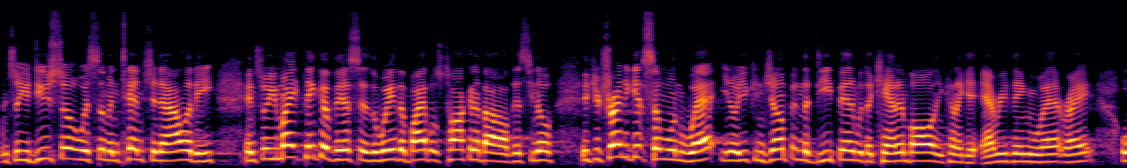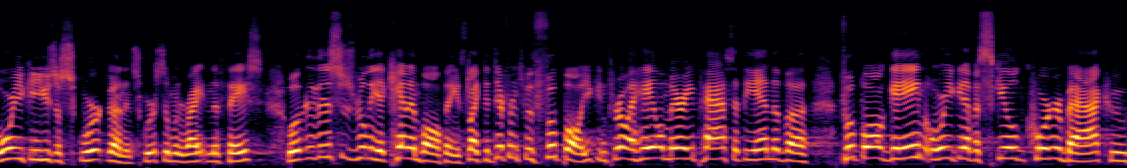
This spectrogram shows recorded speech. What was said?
And so you do so with some intentionality. And so you might think of this as the way the Bible's talking about all this. You know, if you're trying to get someone wet, you know, you can jump in the deep end with a cannonball and kind of get everything wet, right? Or you can use a squirt gun and squirt someone right in the face. Well, this is really a cannonball thing. It's like the difference with football. You can throw a Hail Mary pass at the end of a football game, or you can have a skilled quarterback who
